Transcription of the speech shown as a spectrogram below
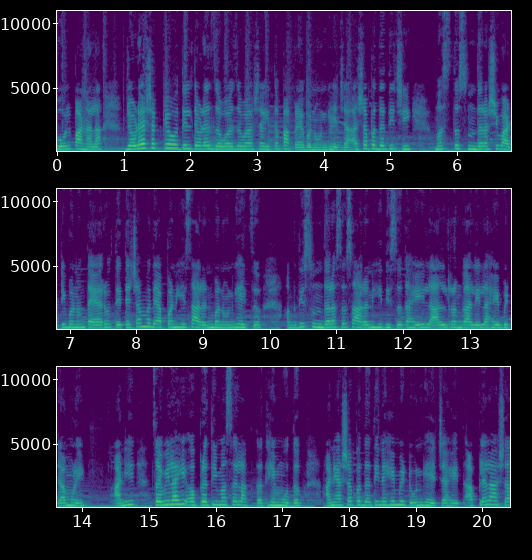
गोल पानाला जेवढ्या शक्य होतील तेवढ्या जवळजवळ अशा इथं पाकळ्या बनवून घ्यायच्या. अशा पद्धतीची मस्त सुंदर अशी वाटी बनवून तयार होते. त्याच्यामध्ये आपण हे सारण बनवून घ्यायचं. अगदी सुंदर असं सारण ही दिसत आहे. लाल रंग आलेला आहे बिटामुळे. आणि चवीलाही अप्रतिम असं लागतात हे मोदक. आणि अशा पद्धतीने हे मिटवून घ्यायचे आहेत. आपल्याला अशा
